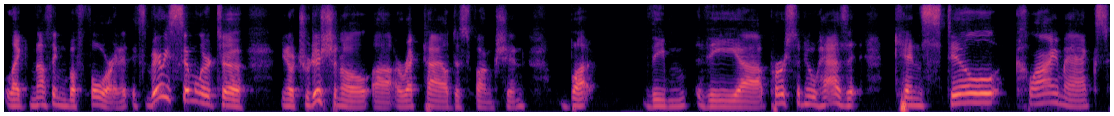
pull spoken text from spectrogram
like nothing before. And it's very similar to, you know, traditional uh, erectile dysfunction, but the the uh, person who has it can still climax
